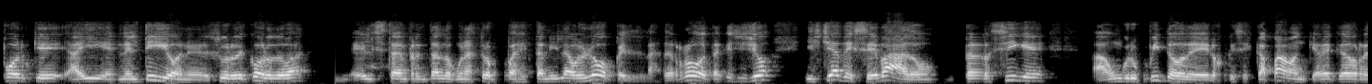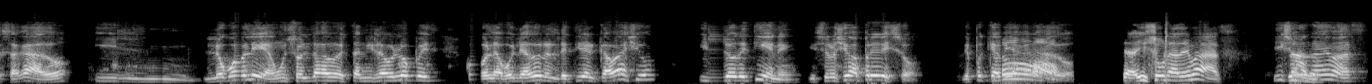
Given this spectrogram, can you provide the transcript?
porque ahí en el Tío, en el sur de Córdoba, él se está enfrentando con unas tropas de Stanislao López, las derrota, qué sé yo, y ya de cebado persigue a un grupito de los que se escapaban, que había quedado rezagado, y lo volea un soldado de Stanislao López, con la boleadora le tira el caballo y lo detienen y se lo lleva preso, después que había ganado. O sea, hizo una de más. Hizo Claro. una de más,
